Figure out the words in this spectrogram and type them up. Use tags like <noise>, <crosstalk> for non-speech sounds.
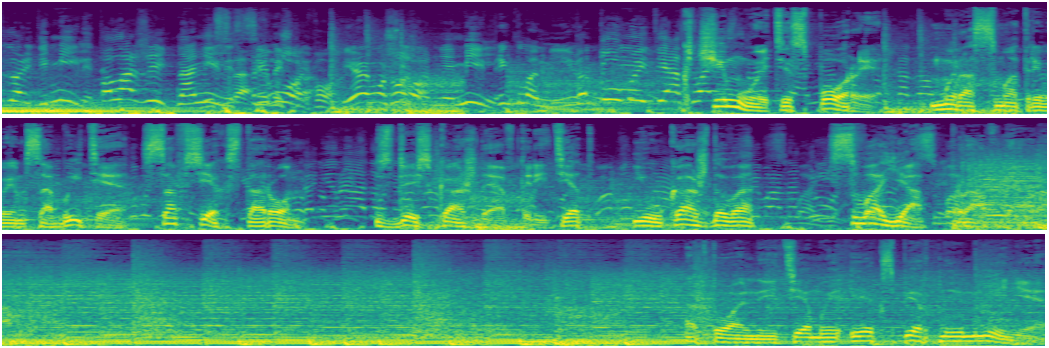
вы говорите, мили, положить на мили с прибора. Я его Тоже что? мне мили. Рекламирую. Да думайте о К своей чему стране, эти споры? Мы рассматриваем события со всех сторон. Здесь каждый авторитет и у каждого своя правда. Актуальные темы и экспертные мнения.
